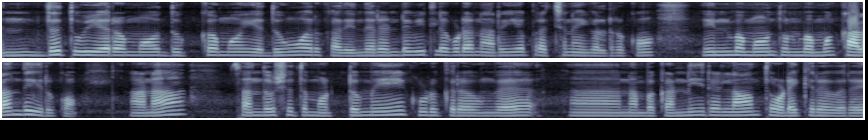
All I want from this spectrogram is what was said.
எந்த துயரமோ துக்கமோ எதுவும் இருக்காது. இந்த ரெண்டு வீட்டில் கூட நிறைய பிரச்சனைகள் இருக்கும். இன்பமும் துன்பமும் கலந்து இருக்கும். ஆனால் சந்தோஷத்தை மட்டுமே கொடுக்குறவங்க நம்ம கண்ணீரெல்லாம் துடைக்கிறவர்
